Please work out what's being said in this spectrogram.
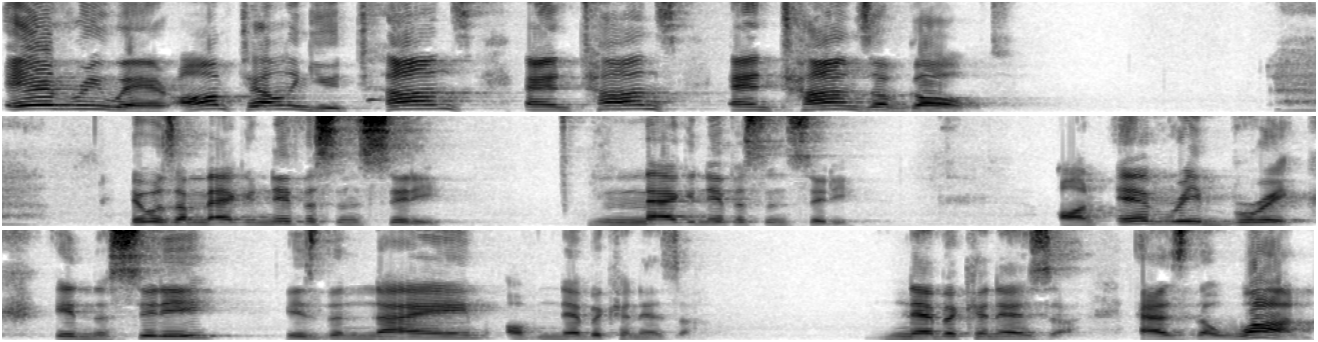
everywhere. I'm telling you, tons and tons and tons of gold. It was a magnificent city. Magnificent city. On every brick in the city is the name of Nebuchadnezzar. Nebuchadnezzar as the one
